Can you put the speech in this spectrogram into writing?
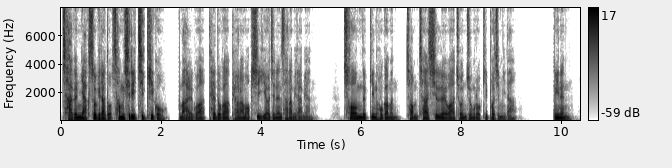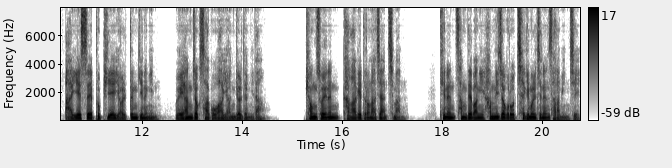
작은 약속이라도 성실히 지키고 말과 태도가 변함없이 이어지는 사람이라면 처음 느낀 호감은 점차 신뢰와 존중으로 깊어집니다. 이는 ISFP의 열등 기능인 외향적 사고와 연결됩니다. 평소에는 강하게 드러나지 않지만 T는 상대방이 합리적으로 책임을 지는 사람인지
